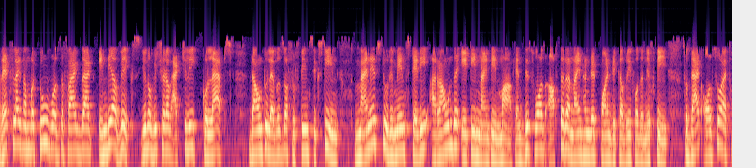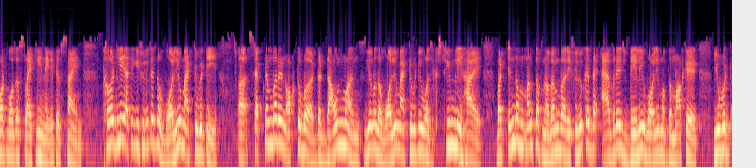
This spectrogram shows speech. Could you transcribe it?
Red flag number two was the fact that India VIX, you know, which should have actually collapsed down to levels of 15, 16, managed to remain steady around the 18, 19 mark and this was after a 900 point recovery for the Nifty. So that also I thought was a slightly negative sign. Thirdly, I think if you look at the volume activity, uh, September and October, the down months, you know, the volume activity was extremely high. But in the month of November, if you look at the average daily volume of the market, you would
